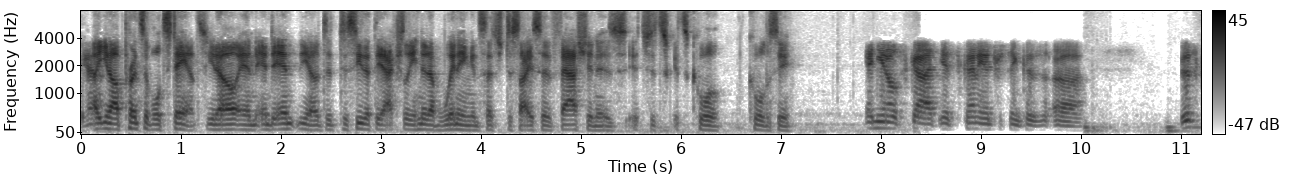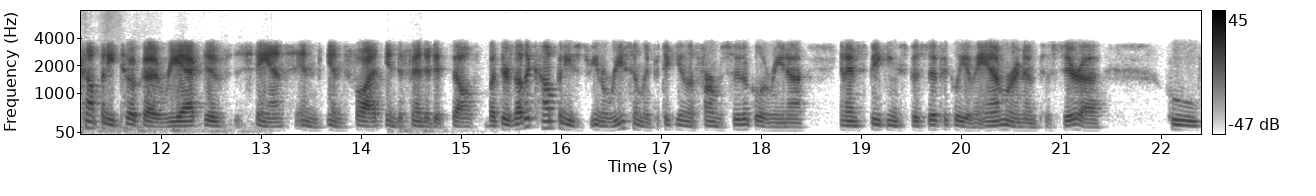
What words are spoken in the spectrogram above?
yeah. a, you know a principled stance you know and and, and you know to, to see that they actually ended up winning in such decisive fashion is it's just it's cool cool to see and you know scott it's kind of interesting because uh, this company took a reactive stance and, and fought and defended itself but there's other companies you know recently particularly in the pharmaceutical arena and i'm speaking specifically of amarin and Pacira who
